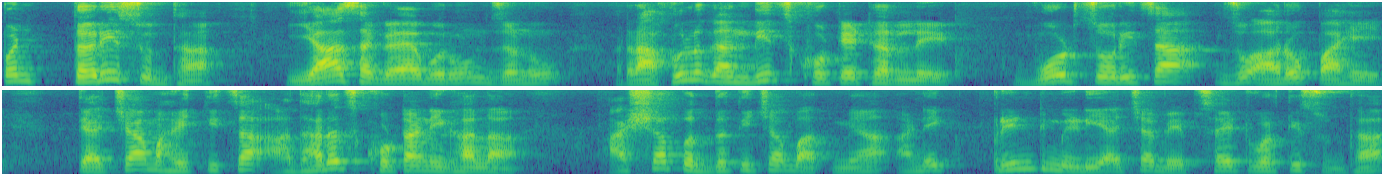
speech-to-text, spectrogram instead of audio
पण तरीसुद्धा या सगळ्यावरून जणू राहुल गांधीच खोटे ठरले वोट चोरीचा जो आरोप आहे त्याच्या माहितीचा आधारच खोटा निघाला अशा पद्धतीच्या बातम्या अनेक प्रिंट मीडियाच्या वेबसाईटवरती सुद्धा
